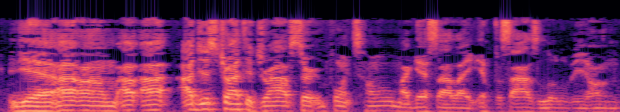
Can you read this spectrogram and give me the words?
yeah, I um, I, I I just try to drive certain points home. I guess I like emphasize a little bit on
